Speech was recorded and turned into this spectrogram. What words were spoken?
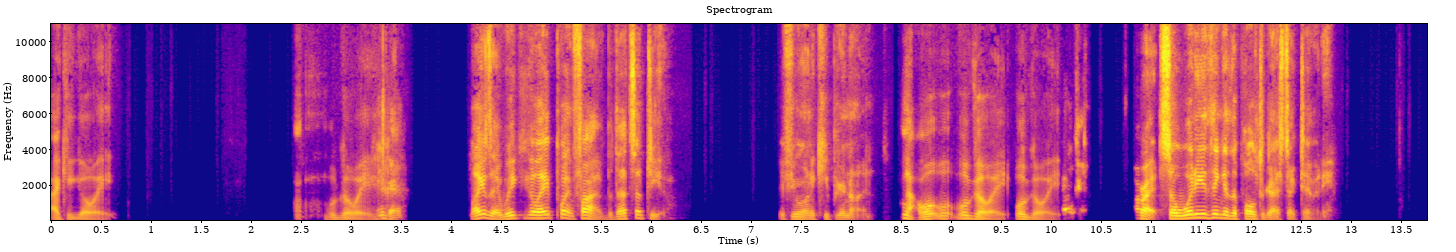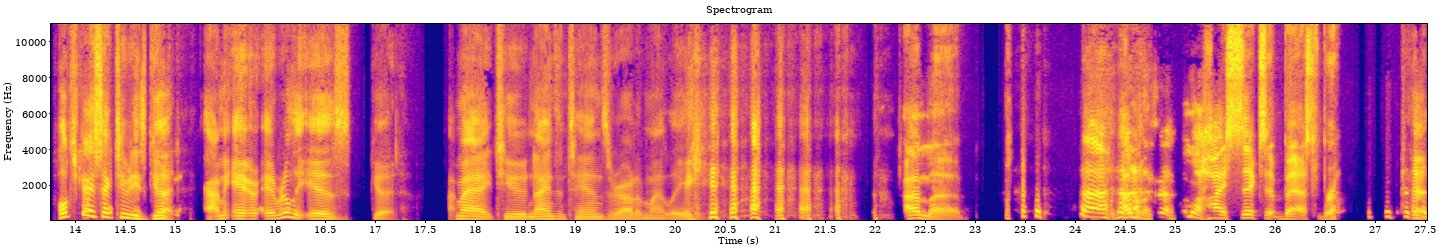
I could go eight. We'll go eight. here. Okay. Like I said, we could go eight point five, but that's up to you. If you want to keep your nine. No, we'll, we'll go eight. We'll go eight. Okay. All right. So what do you think of the poltergeist activity? Poltergeist activity is good. I mean, it, it really is good. I'm at two nines and tens are out of my league. I'm uh I'm a, I'm a high six at best, bro.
